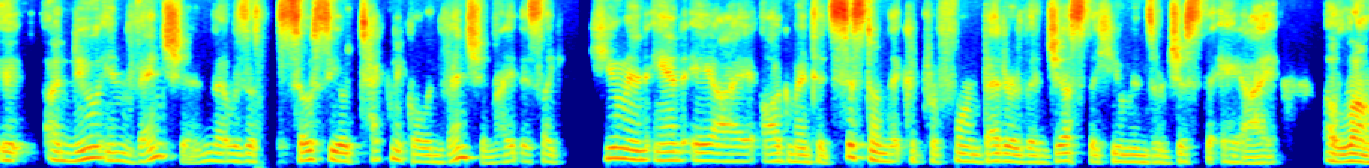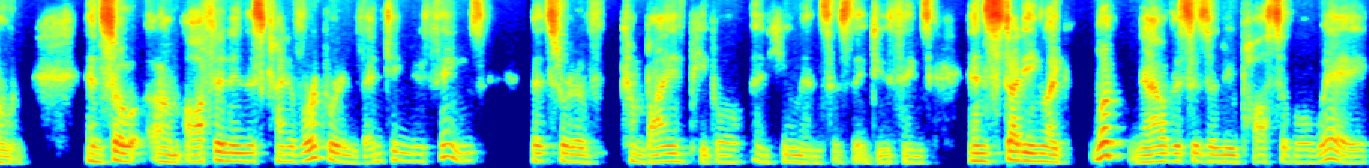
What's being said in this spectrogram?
it, a new invention that was a socio-technical invention, right? This like human and AI augmented system that could perform better than just the humans or just the AI alone. And so um, often in this kind of work, we're inventing new things that sort of combine people and humans as they do things and studying like look now this is a new possible way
